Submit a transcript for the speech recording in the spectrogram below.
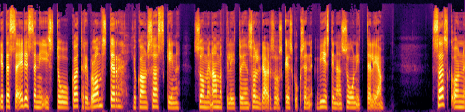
Ja tässä edessäni istuu Katri Blomster, joka on Saskin Suomen ammattiliittojen solidaarisuuskeskuksen viestinnän suunnittelija. Sask on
